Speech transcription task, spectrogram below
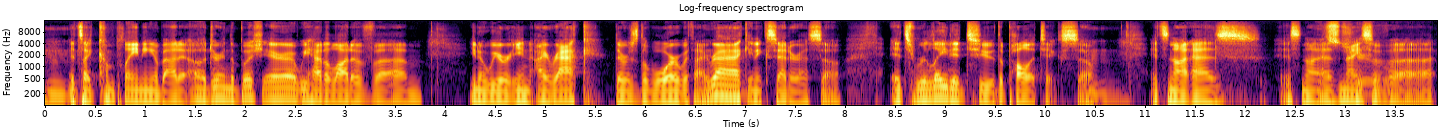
Mm. It's like complaining about it. Oh, during the Bush era, we had a lot of, um, you know, we were in Iraq. There was the war with mm. Iraq and etc. So it's related to the politics. So mm. it's not as it's not That's as nice of a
